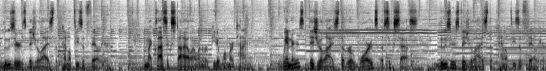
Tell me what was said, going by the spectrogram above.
losers visualize the penalties of failure. In my classic style, I want to repeat it one more time. Winners visualize the rewards of success, losers visualize the penalties of failure.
